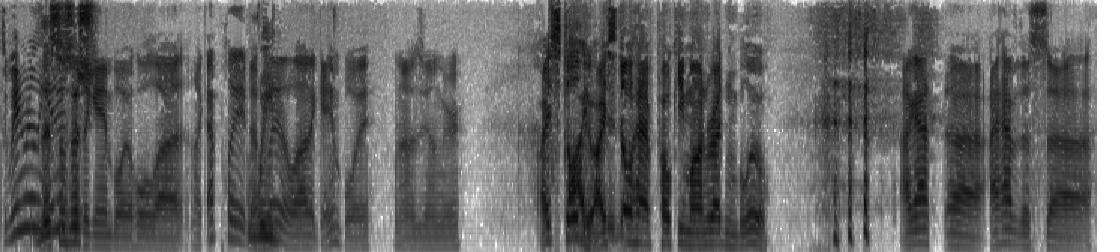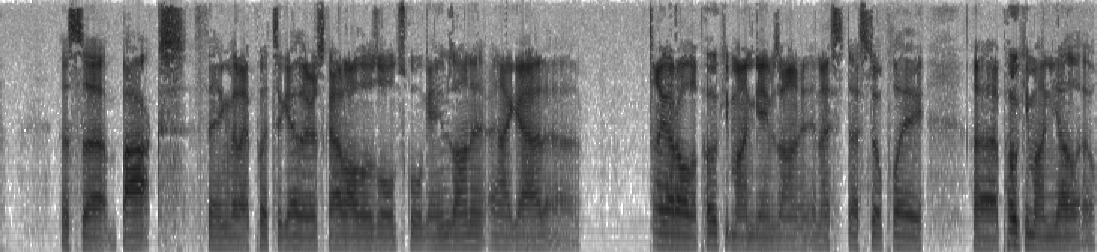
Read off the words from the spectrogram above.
So we didn't really This get is into a the sh- Game Boy a whole lot. Like I played, I We- played a lot of Game Boy when I was younger. I still do. I didn't- still have Pokemon Red and Blue. I got, uh, I have this, uh, this uh, box thing that I put together. It's got all those old school games on it, and I got, uh, I got all the Pokemon games on it, and I, I still play uh, Pokemon Yellow.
